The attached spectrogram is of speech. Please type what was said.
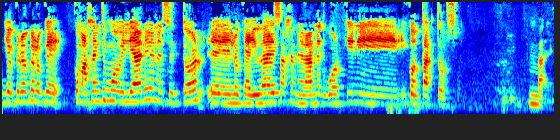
yo creo que lo que, como agente inmobiliario en el sector, eh, lo que ayuda es a generar networking y, contactos. Vale.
